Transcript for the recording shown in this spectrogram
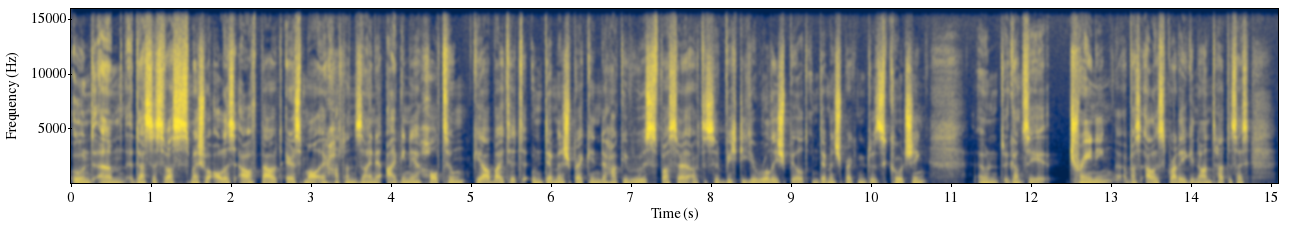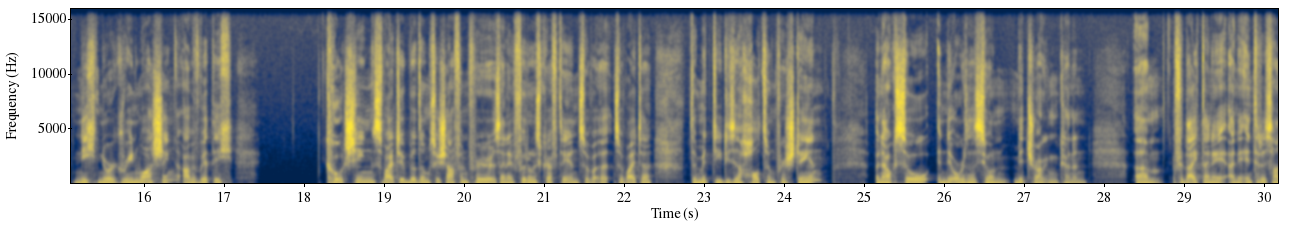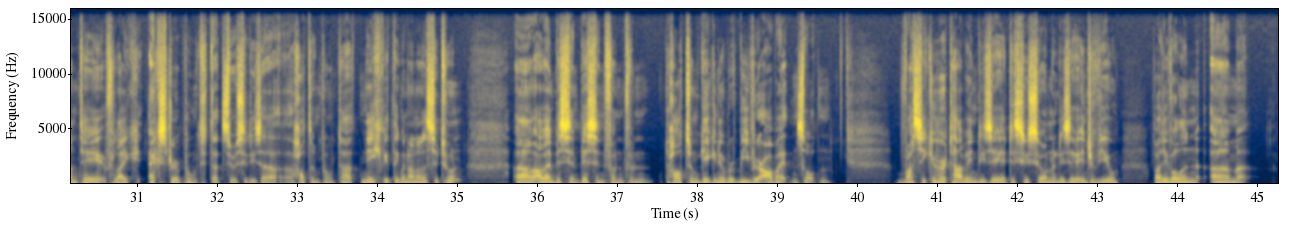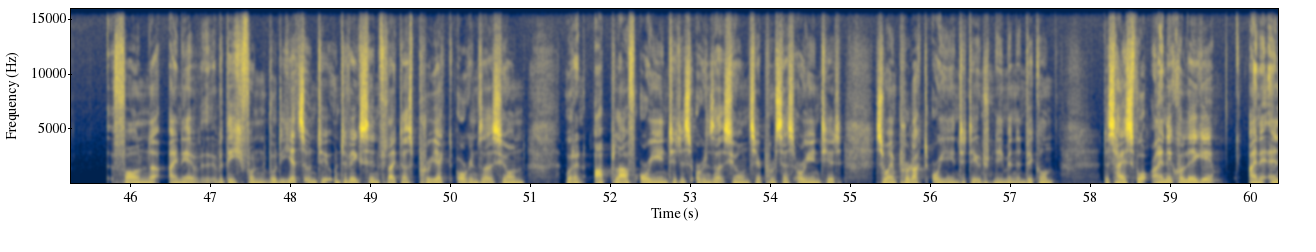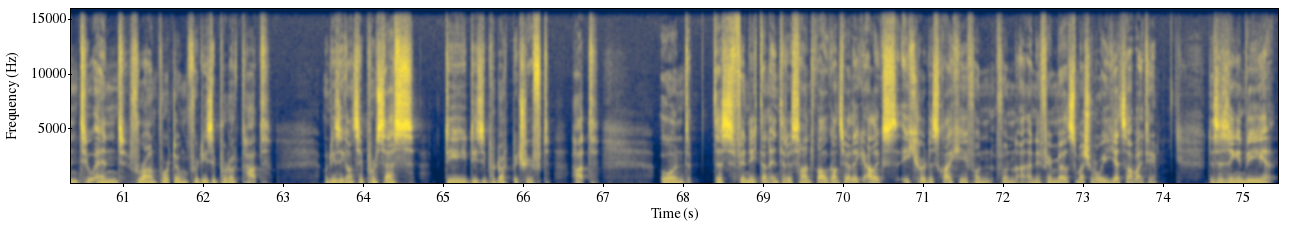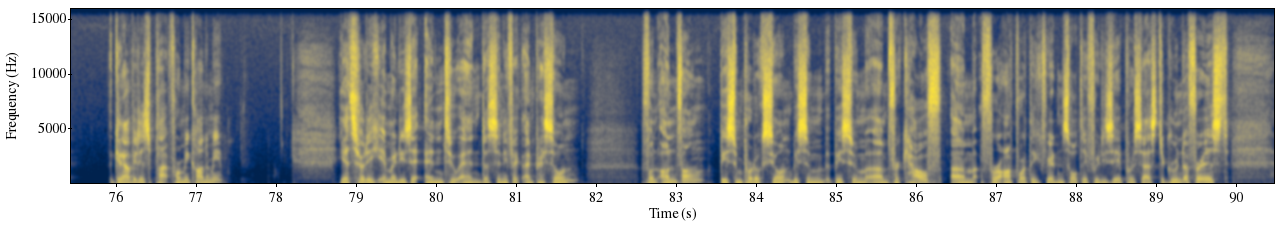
Und ähm, das ist, was zum Beispiel alles aufbaut. Erstmal, er hat an seine eigene Haltung gearbeitet und dementsprechend er hat gewusst, was er auch das eine wichtige Rolle spielt und dementsprechend das Coaching und das ganze Training, was Alex gerade genannt hat. Das heißt, nicht nur Greenwashing, aber wirklich Coachings, Weiterbildung zu schaffen für seine Führungskräfte und so, so weiter, damit die diese Haltung verstehen und auch so in der Organisation mittragen können. Ähm, vielleicht eine, eine interessante, vielleicht extra Punkt dazu, zu dieser Haltungspunkt. Hat nicht wirklich miteinander zu tun, äh, aber ein bisschen, bisschen von, von Haltung gegenüber, wie wir arbeiten sollten. Was ich gehört habe in dieser Diskussion und diesem Interview, war, die wollen ähm, von einer, wirklich von, wo die jetzt unter, unterwegs sind, vielleicht als Projektorganisation oder ein ablauforientiertes Organisation, sehr prozessorientiert, so ein produktorientiertes Unternehmen entwickeln. Das heißt, wo eine Kollege eine End-to-End-Verantwortung für dieses Produkt hat und diese ganze Prozess, die dieses Produkt betrifft, hat. Und das finde ich dann interessant, weil ganz ehrlich, Alex, ich höre das gleiche von, von einer Firma, zum Beispiel, wo ich jetzt arbeite. Das ist irgendwie genau wie das Platform Economy. Jetzt höre ich immer diese End-to-End. -End. Das sind in Effekt eine Person, von Anfang bis zum Produktion, bis zum, bis zum ähm, Verkauf ähm, verantwortlich werden sollte für diesen Prozess. Der Grund dafür ist,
